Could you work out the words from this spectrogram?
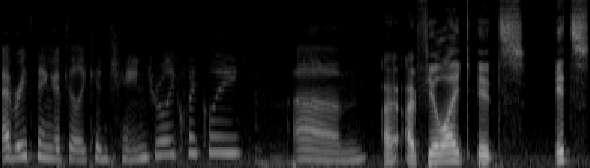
everything I feel like can change really quickly. Um, I, I feel like it's it's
